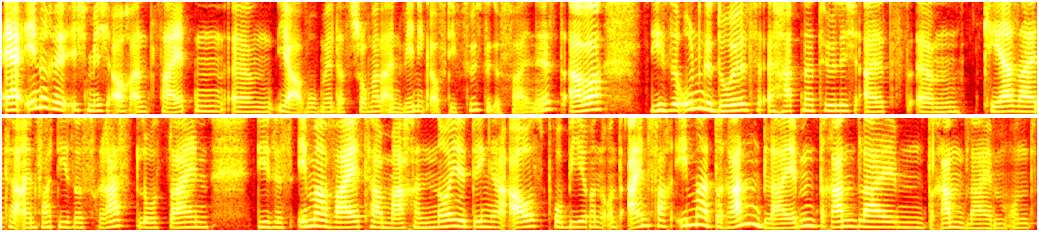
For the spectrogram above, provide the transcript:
erinnere ich mich auch an Zeiten, ähm, ja, wo mir das schon mal ein wenig auf die Füße gefallen ist. Aber diese Ungeduld hat natürlich als ähm, Kehrseite einfach dieses Rastlossein, dieses immer weitermachen, neue Dinge ausprobieren und einfach immer dranbleiben, dranbleiben, dranbleiben. Und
